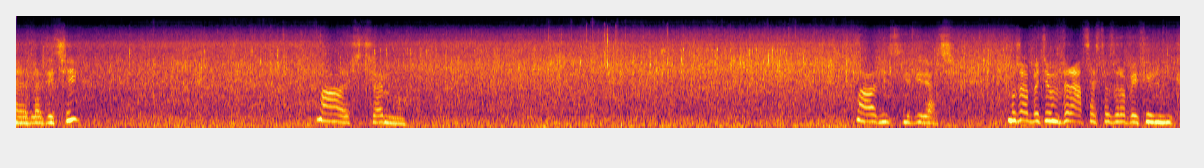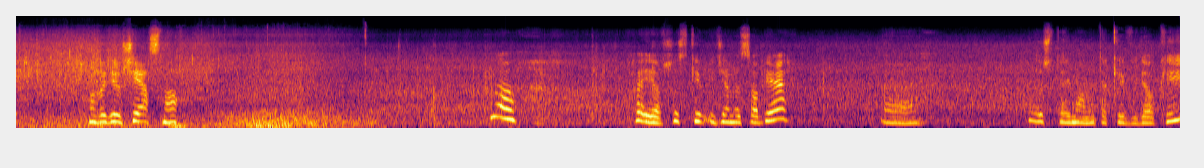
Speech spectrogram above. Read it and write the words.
e, dla dzieci. No ale jest ciemno. Ale nic nie widać. Może jak będziemy wracać, to zrobię filmik. No będzie już jasno. No, hej o wszystkim, idziemy sobie. E, już tutaj mamy takie widoki.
